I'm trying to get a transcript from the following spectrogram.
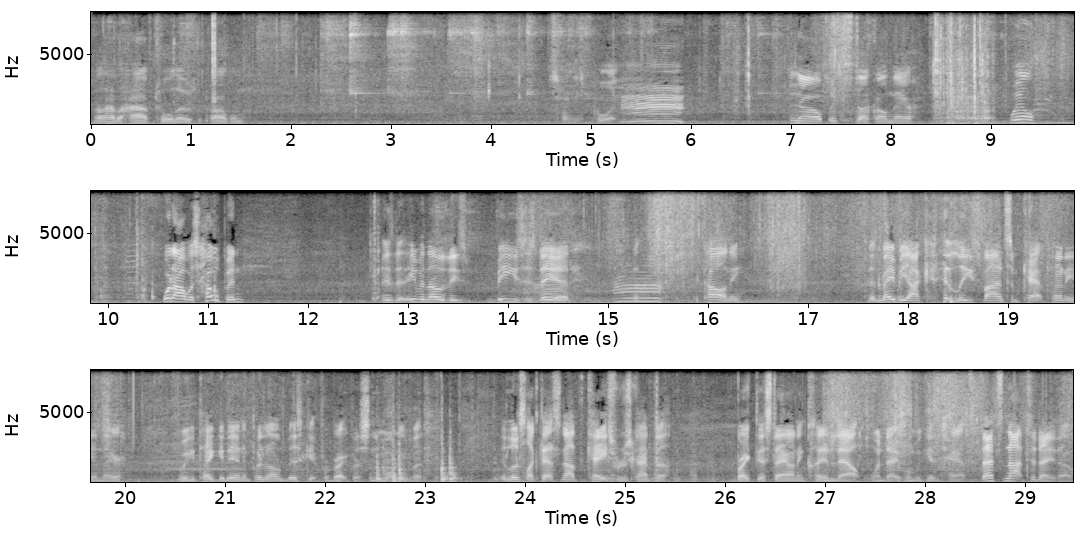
I don't have a hive tool, that was the problem. So I just pull it. Mm. Nope, it's stuck on there. Well, what I was hoping is that even though these bees is dead, the, the colony, that maybe I could at least find some capped honey in there. We could take it in and put it on a biscuit for breakfast in the morning, but it looks like that's not the case. We're just going to have to break this down and clean it out one day when we get a chance. That's not today though.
